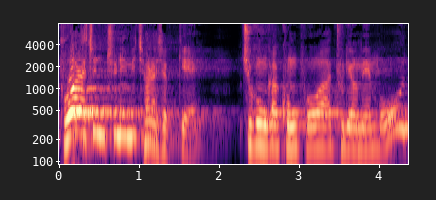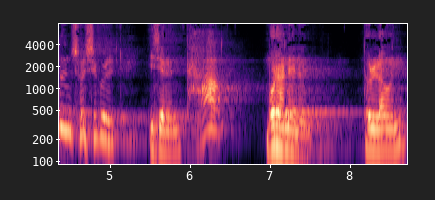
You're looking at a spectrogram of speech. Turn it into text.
부활하신 주님이 전하셨기에 죽음과 공포와 두려움의 모든 소식을 이제는 다 몰아내는 놀라운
